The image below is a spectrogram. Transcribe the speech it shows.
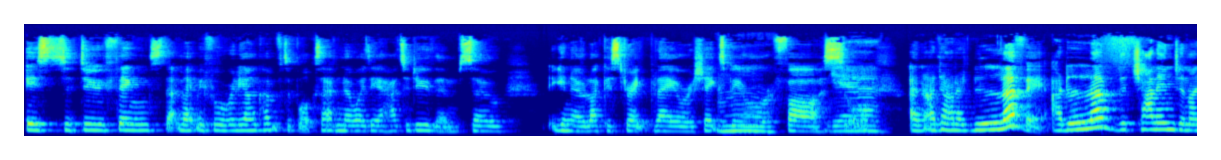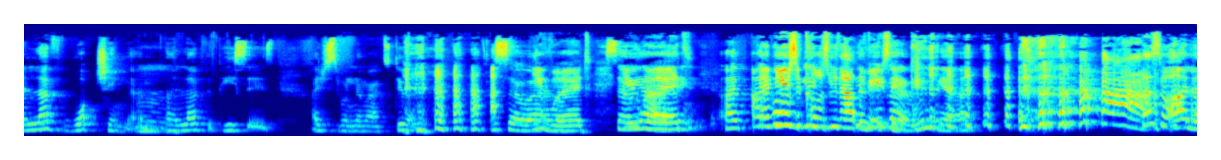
is to do things that make me feel really uncomfortable because I have no idea how to do them. So, you know, like a straight play or a Shakespeare Mm. or a farce. Or, and I'd, I'd love it. I'd love the challenge and I love watching them. Mm. I love the pieces. I just wouldn't know how to do it. So, you um, would. So You yeah, I would. think I, I They're musicals you- without the give it a music. go, wouldn't you? That's what I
